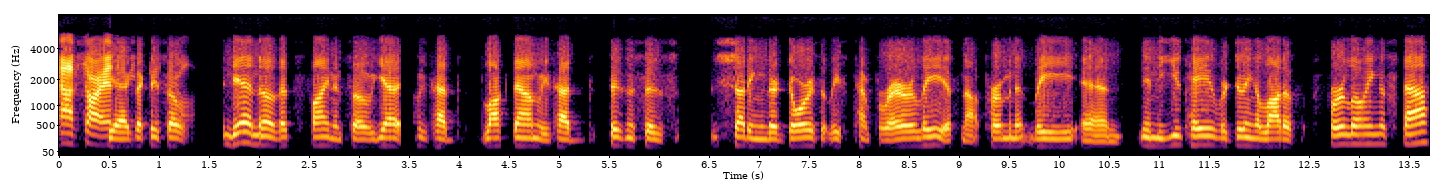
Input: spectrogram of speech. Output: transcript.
I'm sorry. Yeah, exactly. So, yeah, no, that's fine. And so, yeah, we've had lockdown. We've had businesses shutting their doors at least temporarily, if not permanently. And in the UK, we're doing a lot of furloughing of staff.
